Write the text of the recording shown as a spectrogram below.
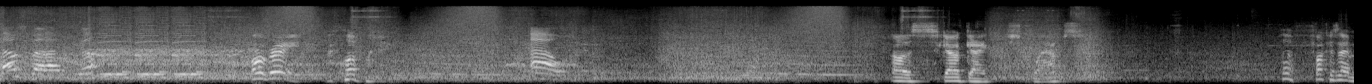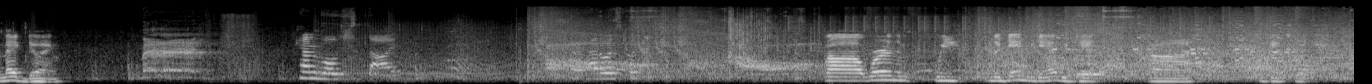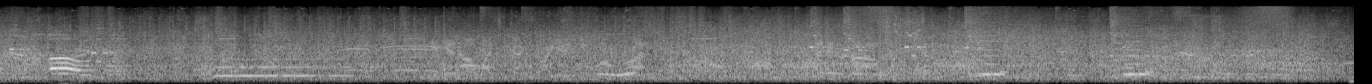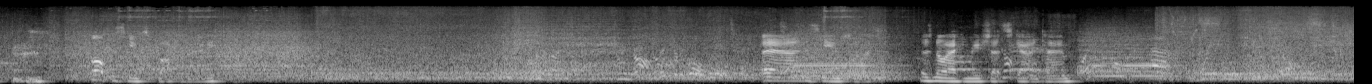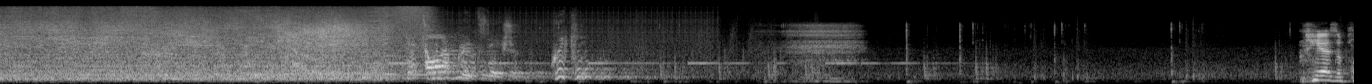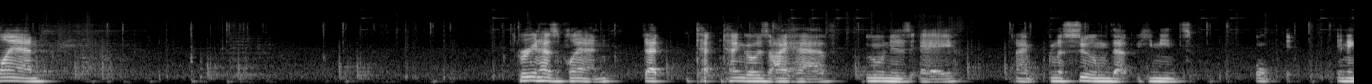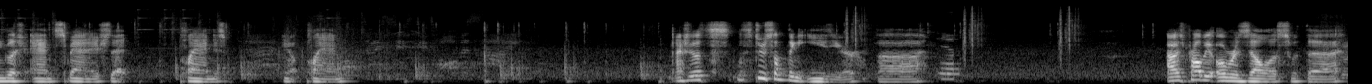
That was a bad idea. Oh, great! I love playing. Ow. Oh, the scout guy just collapsed. What the fuck is that Meg doing? Cannonball just died. How do I switch? Uh, we're in the we the game began. We can't uh we can't switch. Oh, okay. You know what's good for you, you will run. Let it go. Oh, this game's fucked already. do not let the ball hit. Ah, this game's fucked. There's no way I can reach that scout in time. Get to an upgrade station. Quickly. He has a plan. Green has a plan. That T Tango's I have. Un is A. I'm gonna assume that he means, well, in English and Spanish, that plan is, you know, plan. Actually, let's let's do something easier. Uh, Yep. I was probably overzealous with the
